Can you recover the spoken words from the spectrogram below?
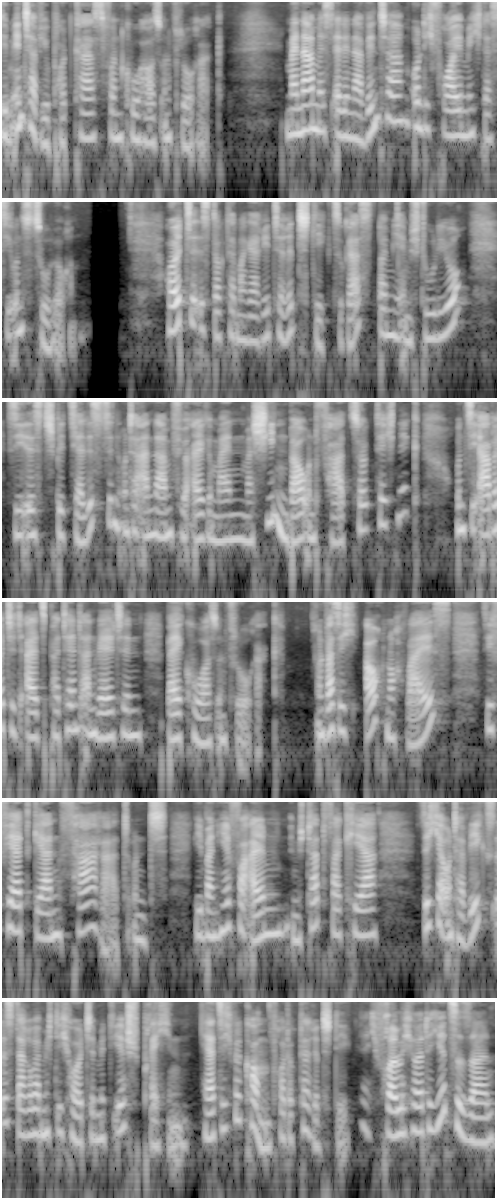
dem Interview-Podcast von Kuhaus und Florak. Mein Name ist Elena Winter und ich freue mich, dass Sie uns zuhören. Heute ist Dr. Margarete Rittsteg zu Gast bei mir im Studio. Sie ist Spezialistin unter anderem für allgemeinen Maschinenbau und Fahrzeugtechnik und sie arbeitet als Patentanwältin bei Coas und Florak. Und was ich auch noch weiß, sie fährt gern Fahrrad und wie man hier vor allem im Stadtverkehr sicher unterwegs ist, darüber möchte ich heute mit ihr sprechen. Herzlich willkommen, Frau Dr. Rittsteg. Ich freue mich heute hier zu sein.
